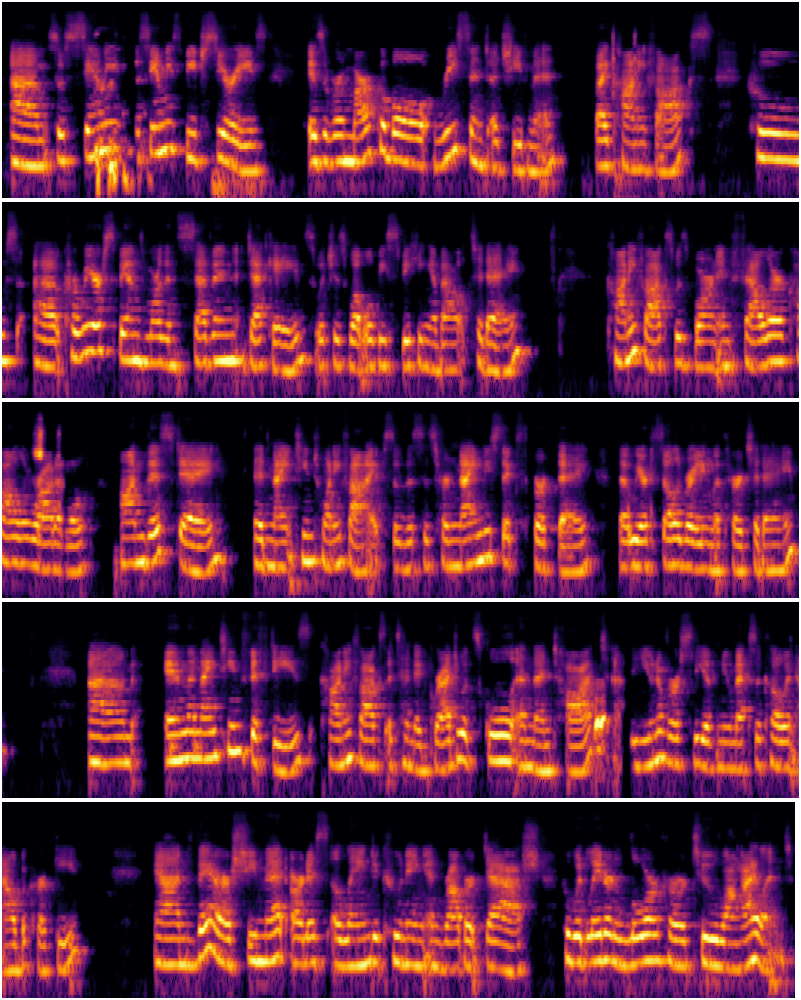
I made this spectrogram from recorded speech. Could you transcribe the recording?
Um, so Sammy, the Sammy's Beach series is a remarkable recent achievement by Connie Fox, whose uh, career spans more than seven decades, which is what we'll be speaking about today. Connie Fox was born in Fowler, Colorado on this day in 1925. So this is her 96th birthday that we are celebrating with her today. Um, in the 1950s, Connie Fox attended graduate school and then taught at the University of New Mexico in Albuquerque. And there she met artists Elaine de Kooning and Robert Dash, who would later lure her to Long Island.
